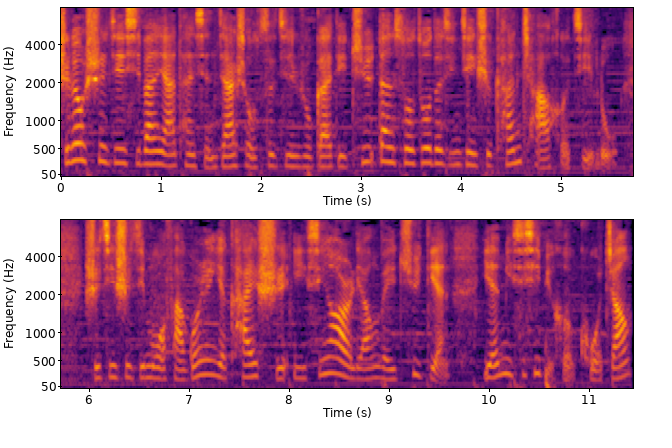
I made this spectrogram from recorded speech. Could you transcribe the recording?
十六世纪，西班牙探险家首次进入该地区，但所做的仅仅是勘察和记录。十七世纪末，法国人也开始以新奥尔良为据点，沿密西西比河扩张。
